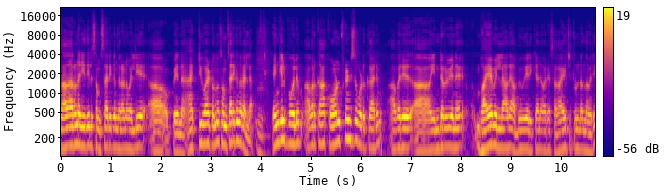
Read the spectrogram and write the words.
സാധാരണ രീതിയിൽ സംസാരിക്കുന്നവരാണ് വലിയ പിന്നെ ആക്റ്റീവായിട്ടൊന്നും സംസാരിക്കുന്നവരല്ല. എങ്കിൽ പോലും അവർക്ക് ആ കോൺഫിഡൻസ് കൊടുക്കാനും അവർ ഇന്റർവ്യൂവിനെ ഭയമില്ലാതെ അഭിമുഖീകരിക്കാനും അവരെ സഹായിച്ചിട്ടുണ്ടെന്ന് അവർ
